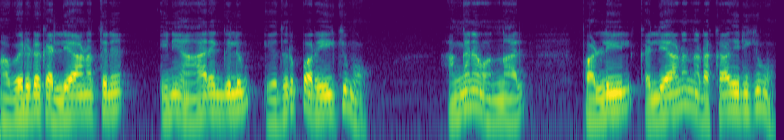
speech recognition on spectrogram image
അവരുടെ കല്യാണത്തിന് ഇനി ആരെങ്കിലും എതിർപ്പറിയിക്കുമോ അങ്ങനെ വന്നാൽ പള്ളിയിൽ കല്യാണം നടക്കാതിരിക്കുമോ?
